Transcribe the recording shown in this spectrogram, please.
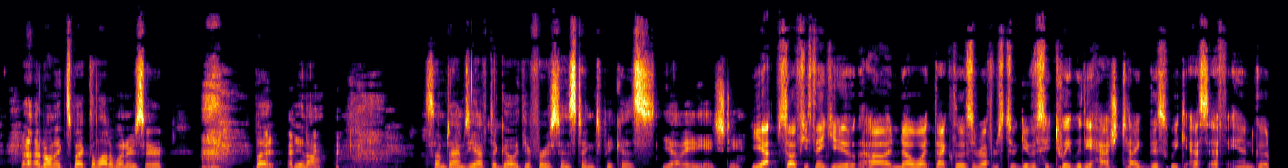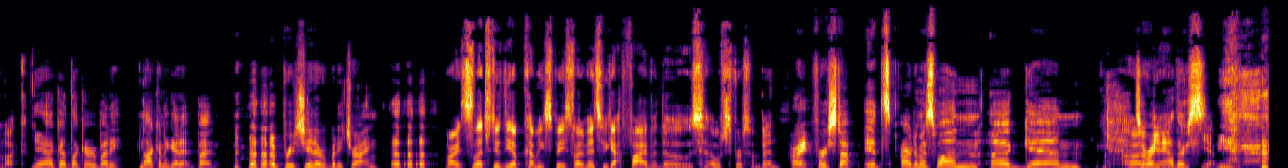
I don't expect a lot of winners here, but you know. Sometimes you have to go with your first instinct because you have ADHD. Yeah. So if you think you uh, know what that clue is in reference to, give us a tweet with the hashtag this week SF and good luck. Yeah, good luck, everybody. Not going to get it, but appreciate everybody trying. All right. So let's do the upcoming spaceflight events. We got five of those. Uh, what's the first one, Ben? All right. First up, it's Artemis 1 again. Uh, so right again. now they're Yep. yeah,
